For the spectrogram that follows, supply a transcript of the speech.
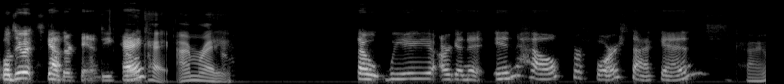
we'll do it together, Candi. Okay. Okay, I'm ready. So we are going to inhale for four seconds. Okay.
